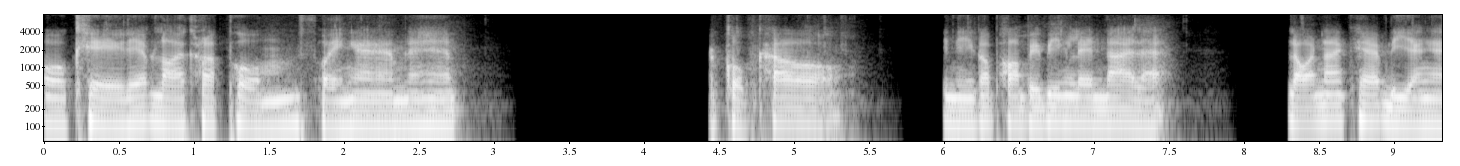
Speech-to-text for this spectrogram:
โอเคเรียบร้อยครับผมสวยงามนะครับ ประกบเข้า ทีนี้ก็พร้อมไปวิ่งเล่นได้แล้วล้อหน้าแคบดียังไง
